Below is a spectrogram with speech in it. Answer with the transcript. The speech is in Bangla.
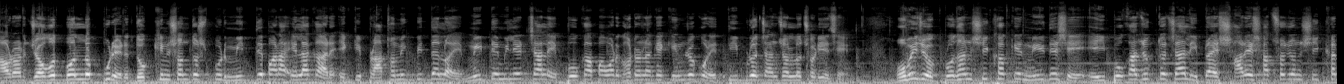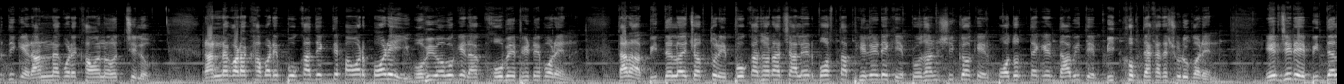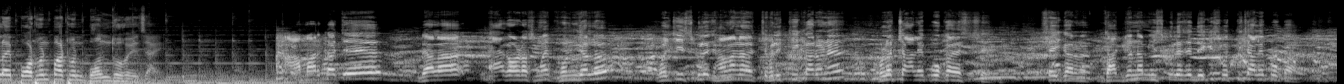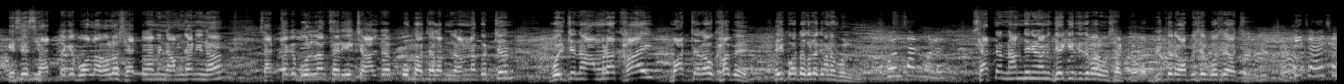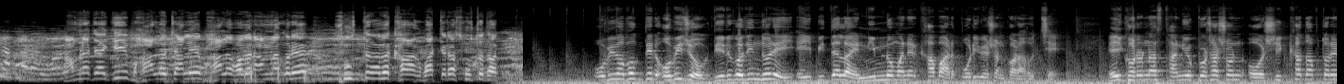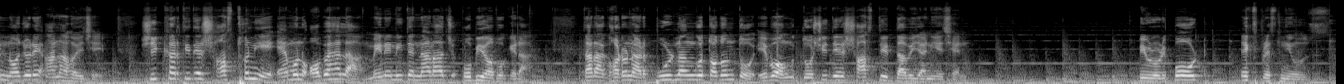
হাওড়ার জগৎবল্লভপুরের দক্ষিণ সন্তোষপুর মিদ্যেপাড়া এলাকার একটি প্রাথমিক বিদ্যালয়ে মিড ডে মিলের চালে পোকা পাওয়ার ঘটনাকে কেন্দ্র করে তীব্র চাঞ্চল্য ছড়িয়েছে। অভিযোগ, প্রধান শিক্ষকের নির্দেশে এই পোকাযুক্ত চালই প্রায় সাড়ে সাতশো জন শিক্ষার্থীকে রান্না করে খাওয়ানো হচ্ছিল। রান্না করা খাবারে পোকা দেখতে পাওয়ার পরেই অভিভাবকেরা ক্ষোভে ফেটে পড়েন। তারা বিদ্যালয় চত্বরে পোকা ধরা চালের বস্তা ফেলে রেখে প্রধান শিক্ষকের পদত্যাগের দাবিতে বিক্ষোভ দেখাতে শুরু করেন। এর জেরে বিদ্যালয় পঠন পাঠন বন্ধ হয়ে যায়। আমার কাছে বেলা এগারোটার সময় ফোন গেল বলছি স্কুলে ঝামেলা হচ্ছে। বলি কী কারণে? বলল চালে পোকা এসছে। সেই কারণে। যার জন্য আমি স্কুলে এসে দেখি সত্যি চালে পোকা। এসে স্যারটাকে বলা হলো স্যারটার আমি নাম জানি না। স্যারটাকে বললাম স্যার এই চালটা পোকা চাল আপনি রান্না করছেন? বলছে না আমরা খাই বাচ্চারাও খাবে। এই কথাগুলো কেন বলবে স্যারটার নাম জানি না, আমি দেখিয়ে দিতে পারব স্যারটা। ভিতরে অফিসে বসে আছে। আমরা চাইছি ভালো চালে ভালোভাবে রান্না করে সুস্থভাবে খাওয়াক বাচ্চারা সুস্থ থাকুক অভিভাবকদের অভিযোগ, দীর্ঘদিন ধরেই এই বিদ্যালয়ে নিম্নমানের খাবার পরিবেশন করা হচ্ছে। এই ঘটনা স্থানীয় প্রশাসন ও শিক্ষা দপ্তরের নজরে আনা হয়েছে। শিক্ষার্থীদের স্বাস্থ্য নিয়ে এমন অবহেলা মেনে নিতে নারাজ অভিভাবকেরা। তারা ঘটনার পূর্ণাঙ্গ তদন্ত এবং দোষীদের শাস্তির দাবি জানিয়েছেন। Bureau report, express news.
